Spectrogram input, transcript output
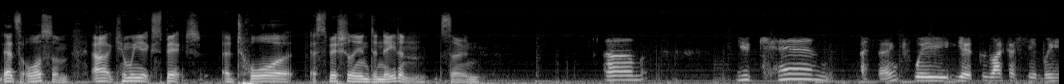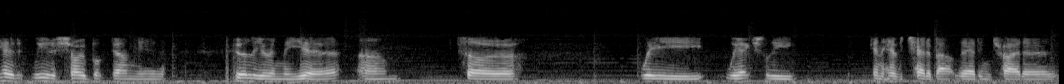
That's awesome. Uh, can we expect a tour, especially in Dunedin, soon? Um, you can, I think. We yeah, like I said, we had we had a show booked down there earlier in the year. Um, so we we actually can have a chat about that and try to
